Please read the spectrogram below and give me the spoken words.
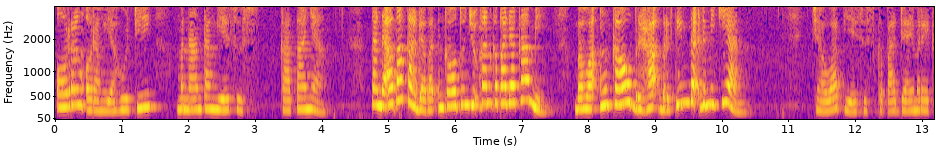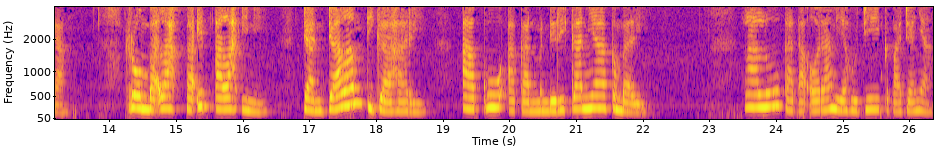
orang-orang Yahudi menantang Yesus. Katanya, "Tanda apakah dapat engkau tunjukkan kepada kami bahwa engkau berhak bertindak demikian?" Jawab Yesus kepada mereka, "Rombaklah bait Allah ini, dan dalam tiga hari aku akan mendirikannya kembali. Lalu kata orang Yahudi kepadanya,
